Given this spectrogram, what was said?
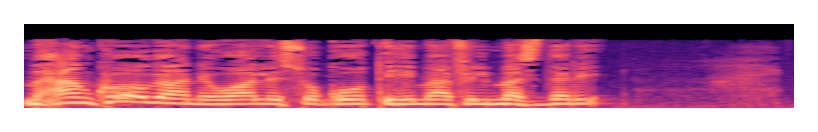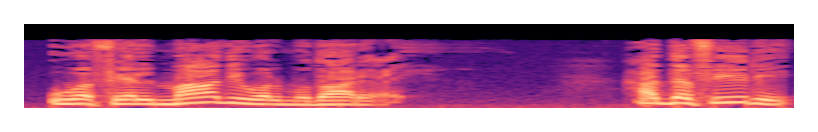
maxaan ku ogaanay waa lisuquuطihimaa fi lmasdari wa fi lmaadi wاlmudaarici hadda fiiri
